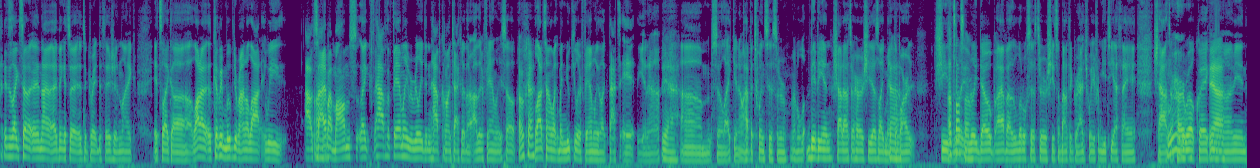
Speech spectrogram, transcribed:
it's just like so, and I, I think it's a it's a great decision. Like it's like a, lot of because we moved around a lot. We outside Uh-huh. my mom's like half the family we really didn't have contact with our other family so Okay. a lot of times like my nuclear family like that's it you know Yeah. um, so like you know, I have a twin sister, I have a, Vivian. Shout out to her. She does like makeup Yeah. art. She's That's really, awesome. really dope. I have a little sister. She's about to graduate from UTSA. Shout out to her real quick. Yeah. You know what I mean?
